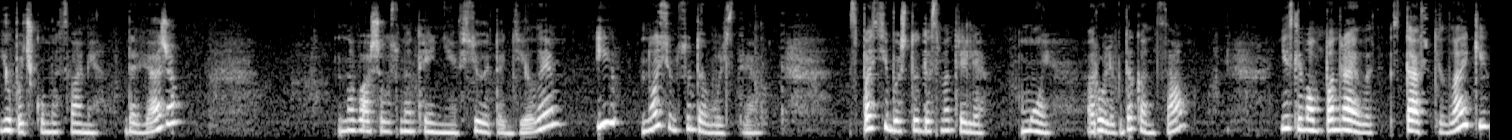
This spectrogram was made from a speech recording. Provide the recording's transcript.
юбочку мы с вами довяжем. На ваше усмотрение все это делаем и носим с удовольствием. Спасибо, что досмотрели мой ролик до конца. Если вам понравилось, ставьте лайки,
